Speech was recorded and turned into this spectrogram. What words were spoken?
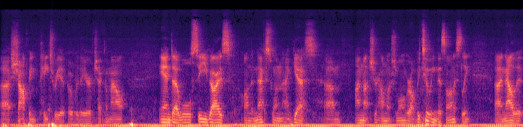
uh, Shopping Patriot over there. Check them out. And uh, we'll see you guys on the next one, I guess. Um, I'm not sure how much longer I'll be doing this, honestly, uh, now that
